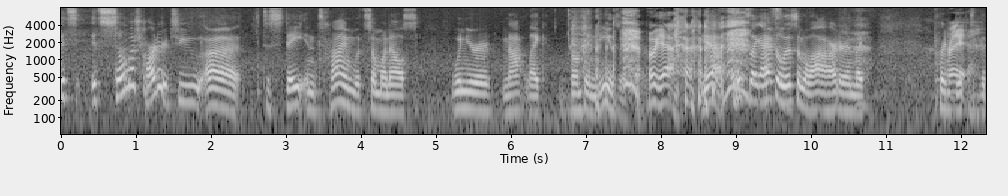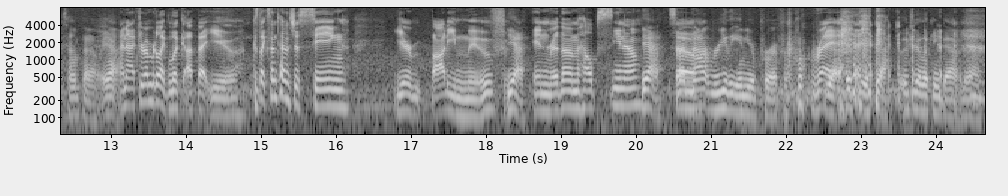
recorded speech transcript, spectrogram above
it's it's so much harder to uh, to stay in time with someone else when you're not like bumping knees. Oh yeah. Yeah, it's like I have to listen a lot harder and like predict Right. the tempo. Yeah, And I have to remember to like look up at you because like sometimes just seeing your body move Yeah. in rhythm helps, you know. yeah. So So I'm not really in your peripheral. Right. Yeah, if you're, yeah, if you're looking down. Yeah.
